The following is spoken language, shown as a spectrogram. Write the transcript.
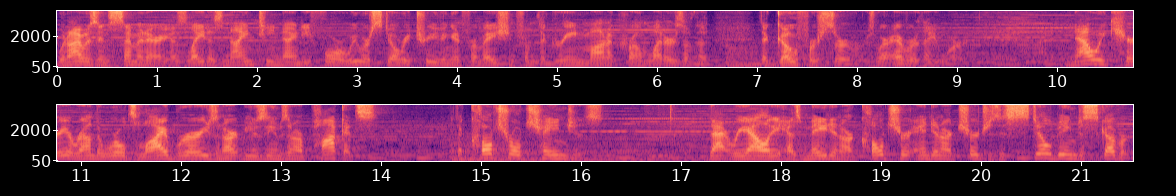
When I was in seminary, as late as 1994, we were still retrieving information from the green monochrome letters of the, the Gopher servers, wherever they were. Now we carry around the world's libraries and art museums in our pockets. The cultural changes that reality has made in our culture and in our churches is still being discovered.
